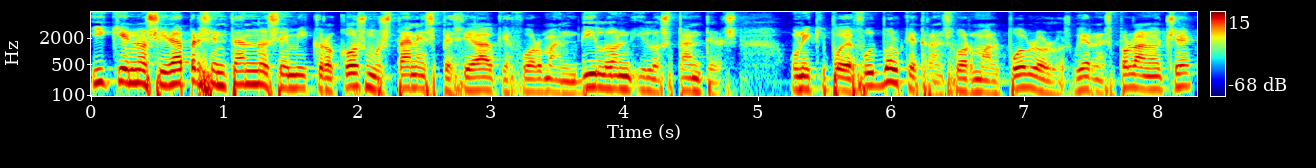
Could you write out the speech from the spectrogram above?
y que nos irá presentando ese microcosmos tan especial que forman Dillon y los Panthers, un equipo de fútbol que transforma al pueblo los viernes por la noche,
